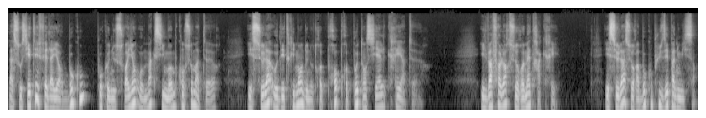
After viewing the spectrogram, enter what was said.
La société fait d'ailleurs beaucoup pour que nous soyons au maximum consommateurs, et cela au détriment de notre propre potentiel créateur il va falloir se remettre à créer. Et cela sera beaucoup plus épanouissant.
